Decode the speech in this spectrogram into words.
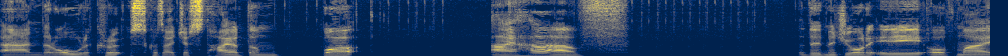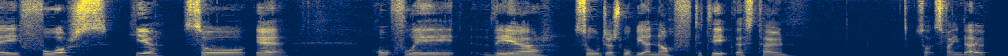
and they're all recruits because I just hired them, but I have the majority of my force here, so yeah hopefully their soldiers will be enough to take this town. So let's find out.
